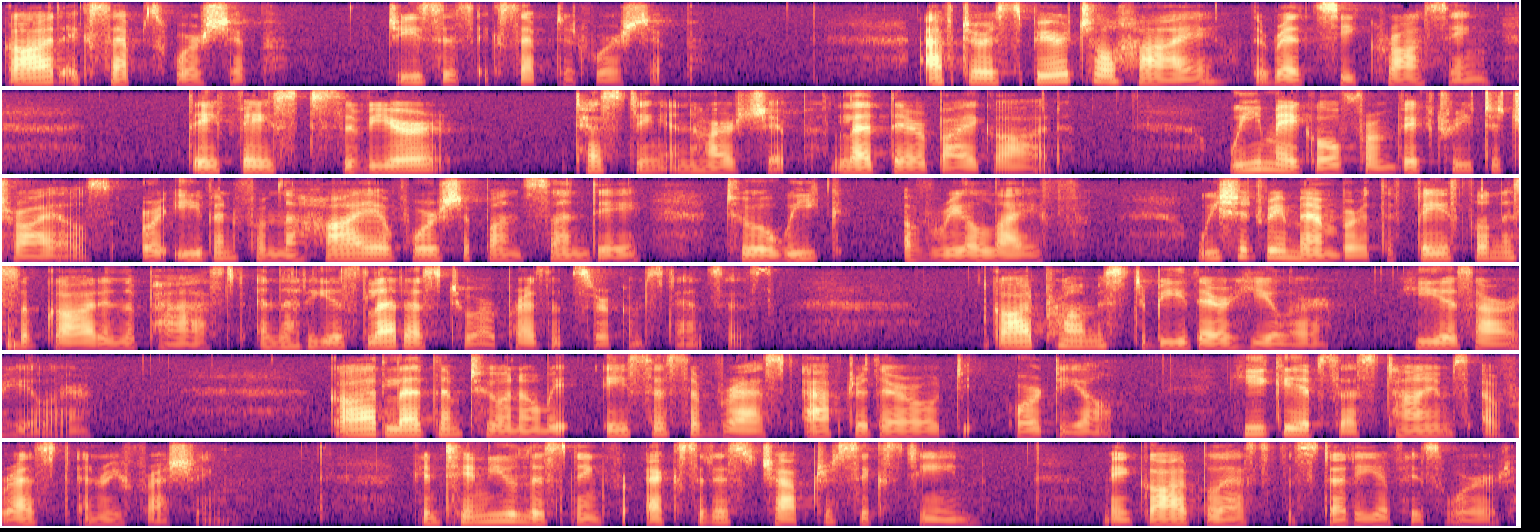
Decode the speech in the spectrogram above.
God accepts worship. Jesus accepted worship. After a spiritual high, the Red Sea crossing, they faced severe testing and hardship, led there by God. We may go from victory to trials, or even from the high of worship on Sunday to a week of real life. We should remember the faithfulness of God in the past and that He has led us to our present circumstances. God promised to be their healer. He is our healer. God led them to an oasis of rest after their ordeal. He gives us times of rest and refreshing. Continue listening for Exodus chapter 16. May God bless the study of His Word.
